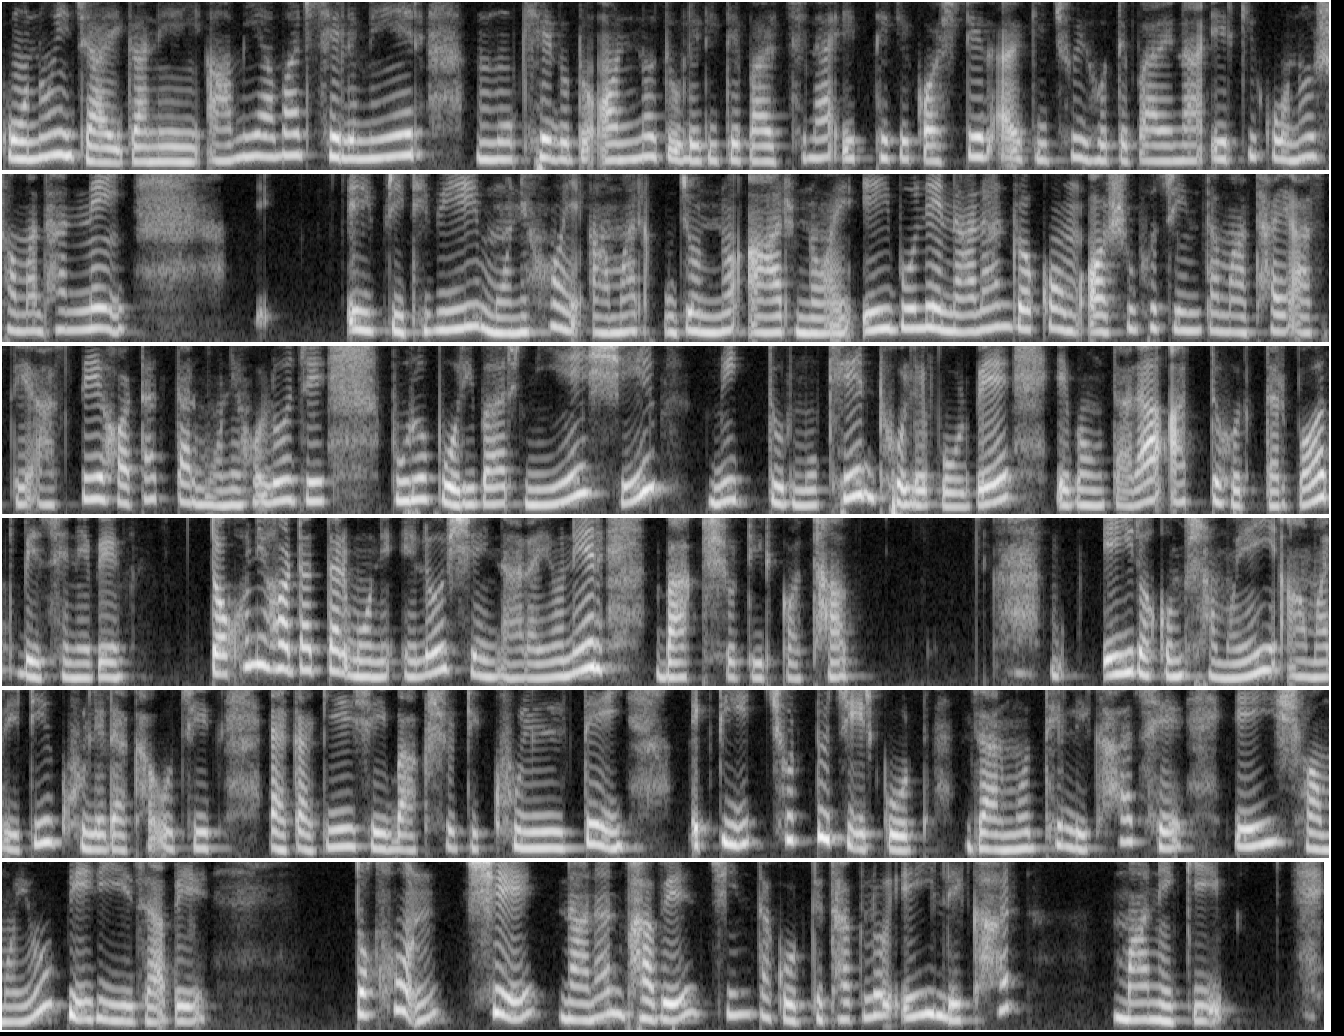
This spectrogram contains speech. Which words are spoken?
কোনোই জায়গা নেই। আমি আমার ছেলে মেয়ের মুখে দুটো অন্ন তুলে দিতে পারছি না। এর থেকে কষ্টের আর কিছুই হতে পারে না। এর কি কোনো সমাধান নেই? এই পৃথিবী মনে হয় আমার জন্য আর নয়। এই বলে নানান রকম অশুভ চিন্তা মাথায় আসতে আসতে হঠাৎ তার মনে হলো যে পুরো পরিবার নিয়ে সে মৃত্যুর মুখে ঢলে পড়বে এবং তারা আত্মহত্যার পথ বেছে নেবে। তখনই হঠাৎ তার মনে এলো সেই নারায়ণের বাক্সটির কথা। এই রকম সময়েই আমার এটি খুলে দেখা উচিত। একাকী সেই বাক্সটি খুলতেই একটি ছোট্ট চিরকুট, যার মধ্যে লেখা আছে, এই সময়ও পেরিয়ে যাবে। তখন সে নানানভাবে চিন্তা করতে থাকল এই লেখার মানে কি?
